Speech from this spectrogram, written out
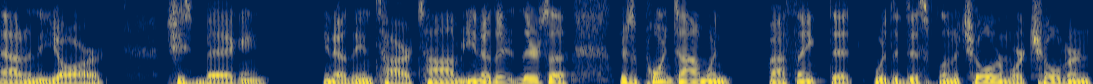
out in the yard, she's begging, you know, the entire time. You know, there, there's a there's a point in time when I think that with the discipline of children, where children,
